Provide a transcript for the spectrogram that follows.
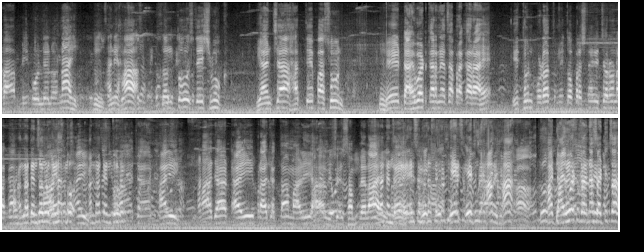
बाब मी बोललेलो नाही. आणि हा संतोष देशमुख यांच्या हत्येपासून हे डायव्हर्ट करण्याचा प्रकार आहे. इथून पुढं तुम्ही तो प्रश्न विचारू नका. त्यांचा माझ्या ठाई- प्राजक्ता माळी हा विषय संपलेला आहे. हा- डायव्हर्ट करण्यासाठीचा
